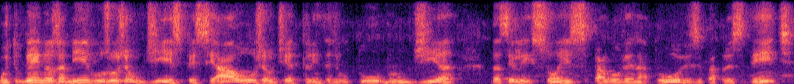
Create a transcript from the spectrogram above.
Muito bem, meus amigos, hoje é um dia especial, hoje é o dia 30 de outubro, um dia das eleições para governadores e para presidente,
